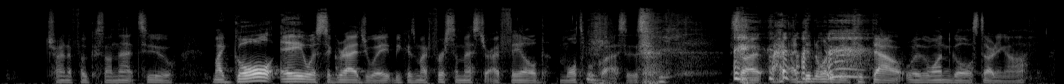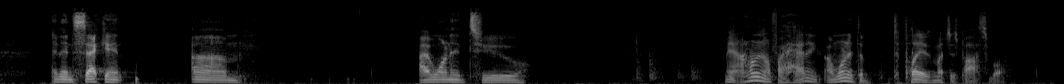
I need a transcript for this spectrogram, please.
trying to focus on that too. My goal A was to graduate because my first semester I failed multiple classes. so I, I didn't want to get kicked out with one goal starting off. And then second, um, I wanted to, man, I don't know if I had any, I wanted to, to play as much as possible.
